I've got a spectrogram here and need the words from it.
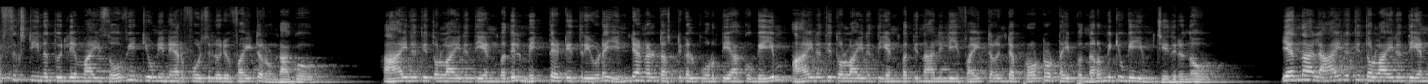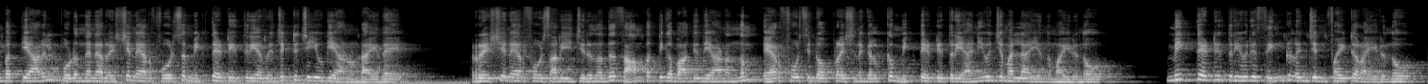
എഫ് സിക്സ്റ്റീന് തുല്യമായി സോവിയറ്റ് യൂണിയൻ എയർഫോഴ്സിൽ ഒരു ഫൈറ്റർ ഉണ്ടാകൂ. ആയിരത്തി തൊള്ളായിരത്തി എൺപതിൽ മിഗ് തേർട്ടി ത്രീയുടെ ഇന്റേണൽ ടെസ്റ്റുകൾ പൂർത്തിയാക്കുകയും ആയിരത്തി തൊള്ളായിരത്തി എൺപത്തിനാലിൽ ഈ ഫൈറ്ററിന്റെ പ്രോട്ടോടൈപ്പ് നിർമ്മിക്കുകയും ചെയ്തിരുന്നു. എന്നാൽ ആയിരത്തി തൊള്ളായിരത്തി എൺപത്തിയാറിൽ പൊടുന്നനെ Russian air force MiG thirty ത്രീയെ റിജക്ട് ചെയ്യുകയാണുണ്ടായത്. റഷ്യൻ എയർഫോഴ്സ് അറിയിച്ചിരുന്നത് സാമ്പത്തിക ബാധ്യതയാണെന്നും എയർഫോഴ്സിന്റെ ഓപ്പറേഷനുകൾക്ക് മിഗ് തേർട്ടി ത്രീ അനുയോജ്യമല്ല എന്നുമായിരുന്നു. മിഗ് തേർട്ടി ത്രീ ഒരു സിംഗിൾ എഞ്ചിൻ ഫൈറ്റർ ആയിരുന്നു.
